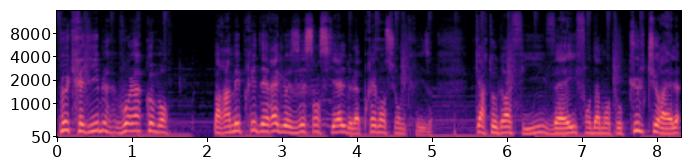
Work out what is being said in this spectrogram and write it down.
peu crédible. Voilà comment. Par un mépris des règles essentielles de la prévention de crise cartographie, veille, fondamentaux culturels,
